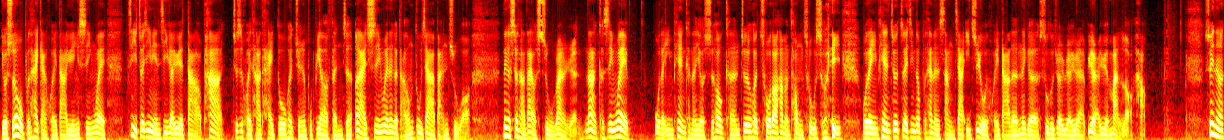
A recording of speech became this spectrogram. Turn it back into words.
有时候我不太敢回答，原因是因为。自己最近年纪越来越大了，怕就是回答太多会卷入不必要的纷争。二来是因为那个打工度假的版主哦，那个社团大概有十五万人，那可是因为我的影片可能有时候可能就是会戳到他们痛处，所以我的影片就最近都不太能上架，以至于我回答的那个速度就会越来越越来越慢了。好，所以呢，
